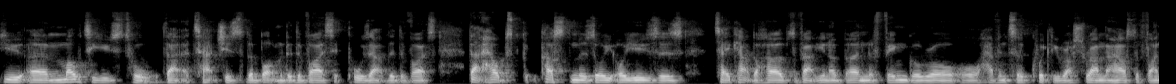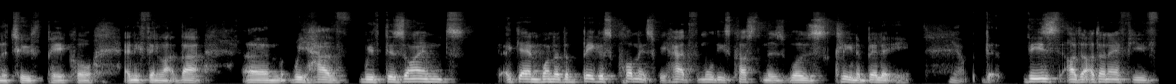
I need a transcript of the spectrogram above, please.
you, um, multi-use tool that attaches to the bottom of the device. It pulls out the device that helps customers or, or users take out the herbs without you know burning a finger or or having to quickly rush around the house to find a toothpick or anything like that. Um, we have we've designed again one of the biggest comments we had from all these customers was cleanability. Yeah. These I, I don't know if you've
